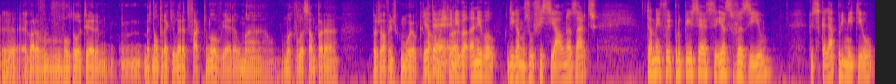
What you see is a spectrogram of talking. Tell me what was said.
Eh, agora vo- voltou a ter, hum, mas na altura aquilo era de facto novo e era uma, uma revelação para, para jovens como eu. Que E a até a estudar. nível, a nível, digamos, oficial nas artes, também foi propício esse, esse vazio que se calhar permitiu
